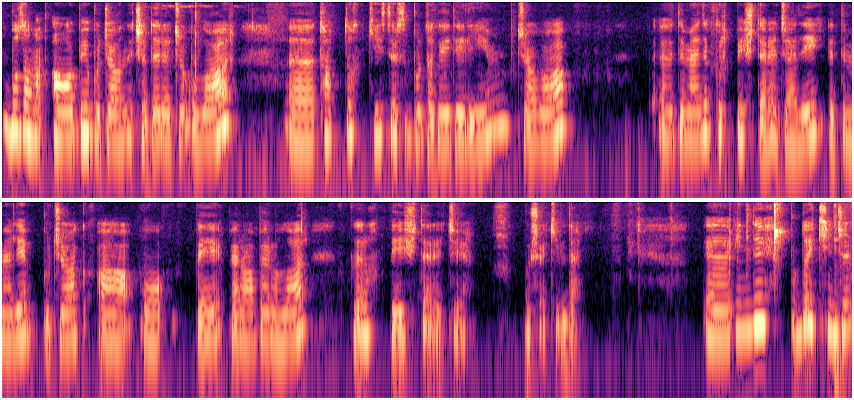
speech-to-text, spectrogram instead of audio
Bu zaman AOB bucağı neçə dərəcə olar? E, tapdıq ki, istərsə burada qeyd edeyim. Cavab e, deməli 45 dərəcəlik. E, deməli bucaq AOB B bərabər olar 45 dərəcəyə. Bu şəkildə. E, indi burada ikinci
